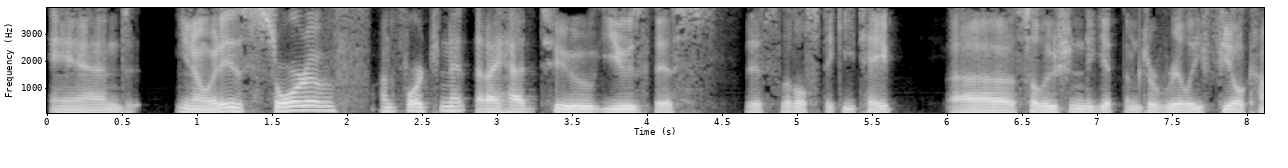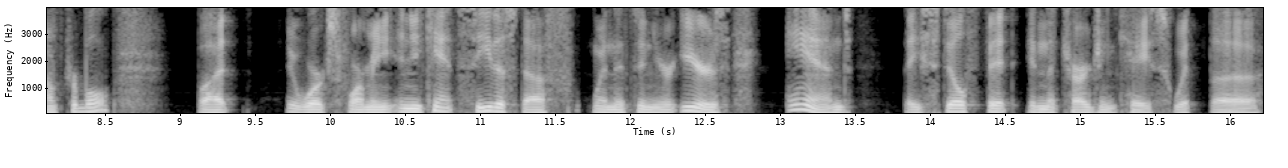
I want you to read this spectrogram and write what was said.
And you know, it is sort of unfortunate that I had to use this this little sticky tape uh, solution to get them to really feel comfortable, but it works for me. And you can't see the stuff when it's in your ears, and they still fit in the charging case with the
